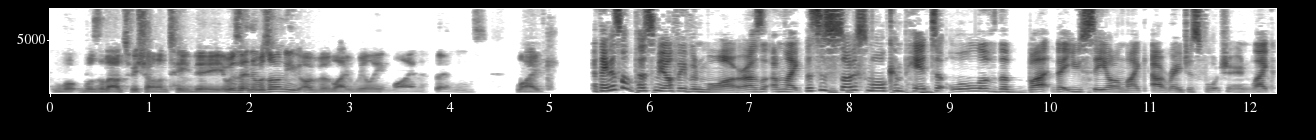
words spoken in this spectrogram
what was allowed to be shown on TV, it was and it was only over like really minor things like I think that's what pissed me off even more. I was, I'm like, this is so small compared to all of the butt that you see on like Outrageous Fortune. Like,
